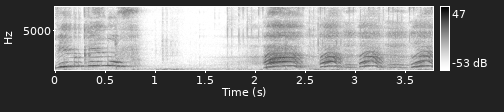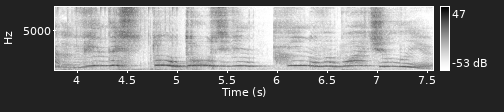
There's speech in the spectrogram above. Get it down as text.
Він кинув! А, а, а, а, він десь тут, друзі, він кинув, ви бачили?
